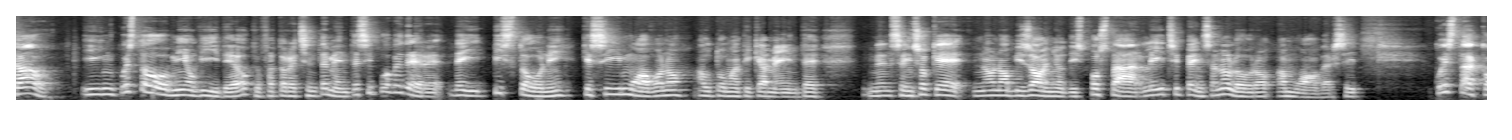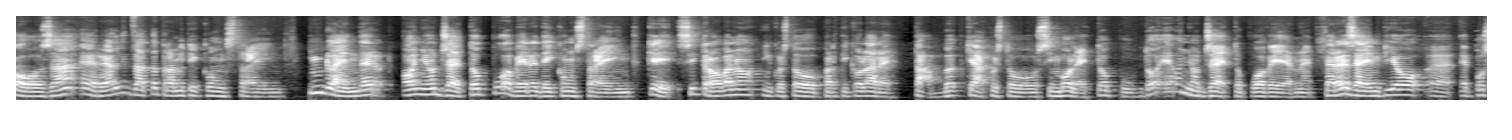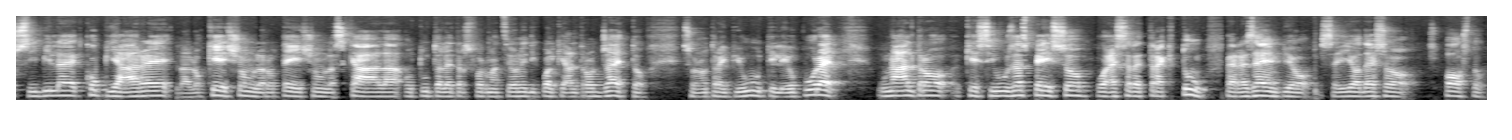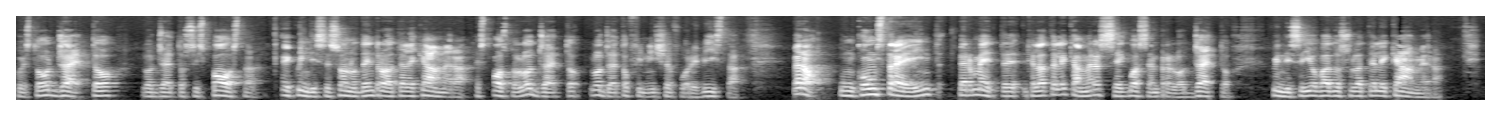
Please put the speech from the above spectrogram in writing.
Ciao, in questo mio video che ho fatto recentemente si può vedere dei pistoni che si muovono automaticamente, nel senso che non ho bisogno di spostarli, ci pensano loro a muoversi. Questa cosa è realizzata tramite i constraint. In Blender ogni oggetto può avere dei constraint che si trovano in questo particolare tab che ha questo simboletto appunto e ogni oggetto può averne. Per esempio eh, è possibile copiare la location, la rotation, la scala o tutte le trasformazioni di qualche altro oggetto, sono tra i più utili, oppure un altro che si usa spesso può essere track to, per esempio se io adesso sposto questo oggetto l'oggetto si sposta. E quindi se sono dentro la telecamera e sposto l'oggetto l'oggetto finisce fuori vista però un constraint permette che la telecamera segua sempre l'oggetto. Quindi se io vado sulla telecamera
